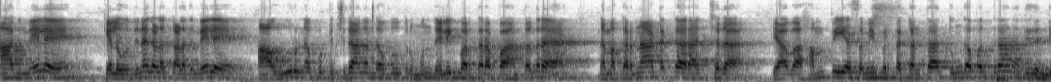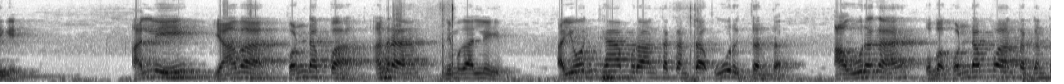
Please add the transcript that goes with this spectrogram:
ಆದಮೇಲೆ ಕೆಲವು ದಿನಗಳ ಕಳೆದ ಮೇಲೆ ಆ ಊರಿನ ಪುಟ್ಟ ಚಿದಾನಂದ ಅವಧೂತರು ಮುಂದೆ ಎಲ್ಲಿಗೆ ಬರ್ತಾರಪ್ಪ ಅಂತಂದ್ರೆ ನಮ್ಮ ಕರ್ನಾಟಕ ರಾಜ್ಯದ ಯಾವ ಹಂಪಿಯ ಸಮೀಪ ಇರ್ತಕ್ಕಂಥ ತುಂಗಭದ್ರಾ ನದಿ ದಂಡಿಗೆ. ಅಲ್ಲಿ ಯಾವ ಕೊಂಡಪ್ಪ ಅಂದ್ರೆ ನಿಮ್ಗೆ ಅಲ್ಲಿ ಅಯೋಧ್ಯಾಪುರ ಅಂತಕ್ಕಂಥ ಊರಿತ್ತಂತ ಆ ಊರಾಗ ಒಬ್ಬ ಕೊಂಡಪ್ಪ ಅಂತಕ್ಕಂಥ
